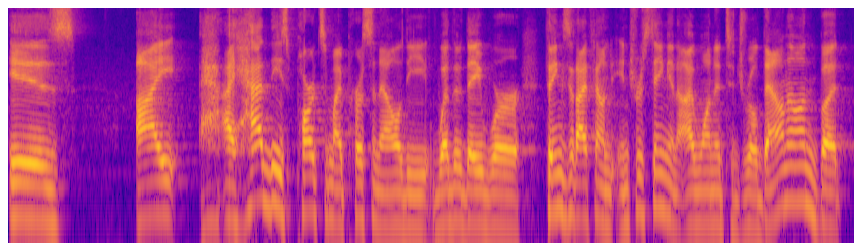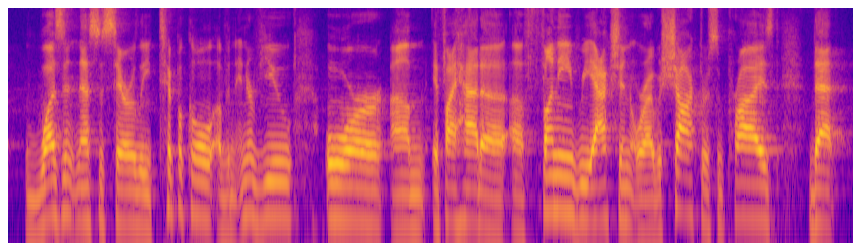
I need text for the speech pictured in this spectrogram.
is i I had these parts of my personality, whether they were things that I found interesting and I wanted to drill down on, but wasn't necessarily typical of an interview, or um, if I had a, a funny reaction or I was shocked or surprised that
